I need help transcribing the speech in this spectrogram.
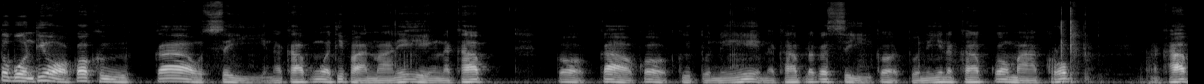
ตัวบนที่ออกก็คือ 94 นะครับ งวดที่ผ่านมานี่เองนะครับ ก็ 9 ก็คือตัวนี้นะครับ แล้วก็ 4 ก็ตัวนี้นะครับ ก็มาครบนะครับ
